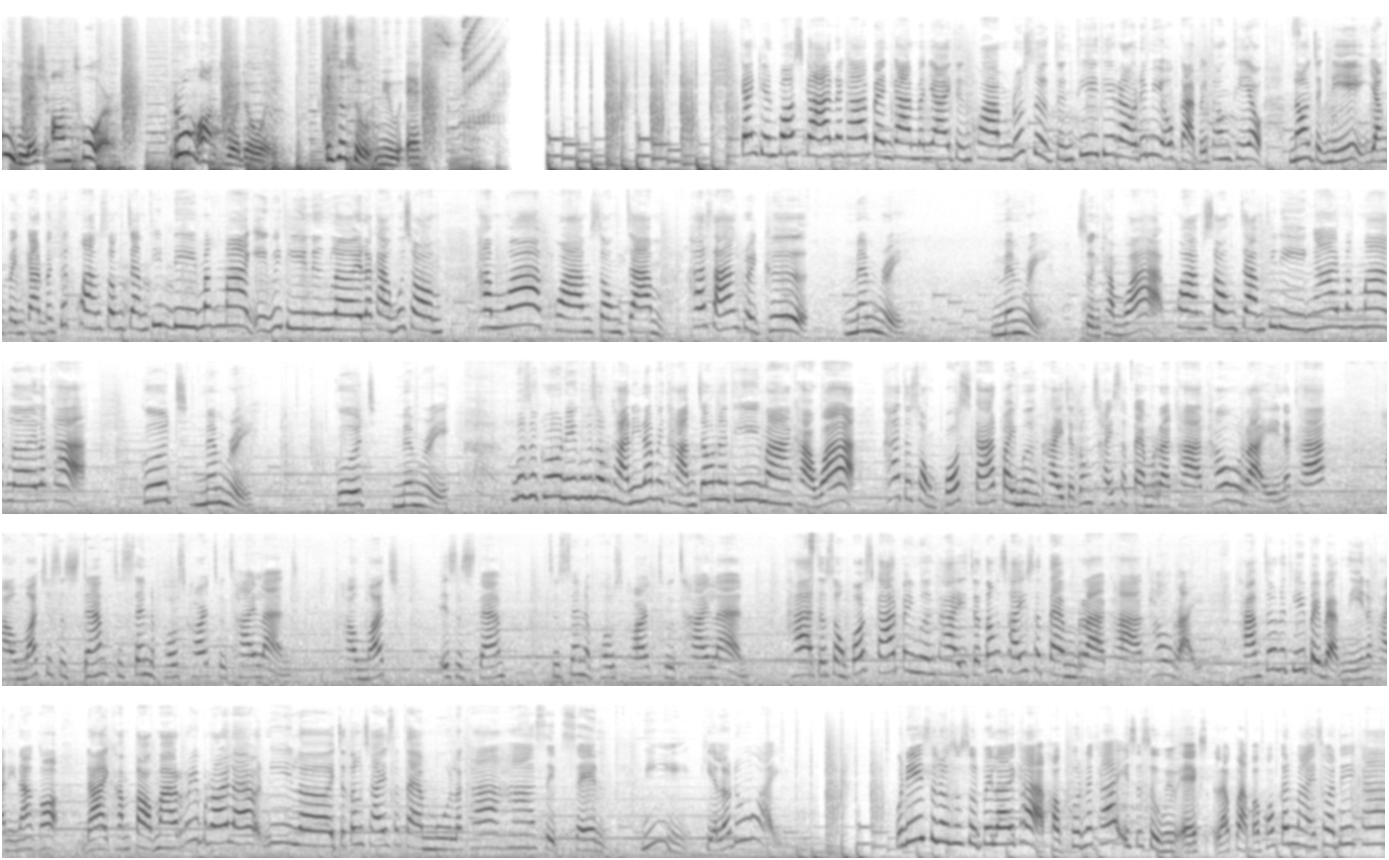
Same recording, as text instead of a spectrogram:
English on Tour ร่วม on tour โดย Isuzu Mu X การเขียนโปสการ์ดนะคะ เป็นการบรรยายถึงความรู้สึกถึงที่ที่เราได้มีโอกาสไปท่องเที่ยว นอกจากนี้ยังเป็นการบันทึกความทรงจำที่ดีมาก ๆ อีกวิธีหนึ่งเลยละค่ะคุณผู้ชมคำว่าความทรงจำภาษาอังกฤษคือ memory memory ส่วนคำว่าความทรงจำที่ดีง่ายมาก ๆ เลยละค่ะ good memory good memory เมื่อสักครู่นี้คุณผู้ชมค่ะนี่น่าไปถามเจ้าหน้าที่มาค่ะว่า ถ้าจะส่งโปสการ์ดไปเมืองไทยจะต้องใช้สแตมป์ราคาเท่าไหร่นะคะ How much is a stamp to send a postcard to Thailand How much is a stamp to send a postcard to Thailand ถ้าจะส่งโปสการ์ดไปเมืองไทยจะต้องใช้สแตมป์ราคาเท่าไหร่ ถามเจ้าหน้าที่ไปแบบนี้นะคะนีน่าก็ได้คำตอบมาเรียบร้อยแล้ว นี่เลยจะต้องใช้สแตมป์มูลค่า 50 เซนนี่เขียนแล้วด้วย วันนี้สนุกสุดๆไปเลยค่ะ ขอบคุณนะคะ Isuzu Mu X แล้วกลับมาพบกันใหม่ สวัสดีค่ะ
